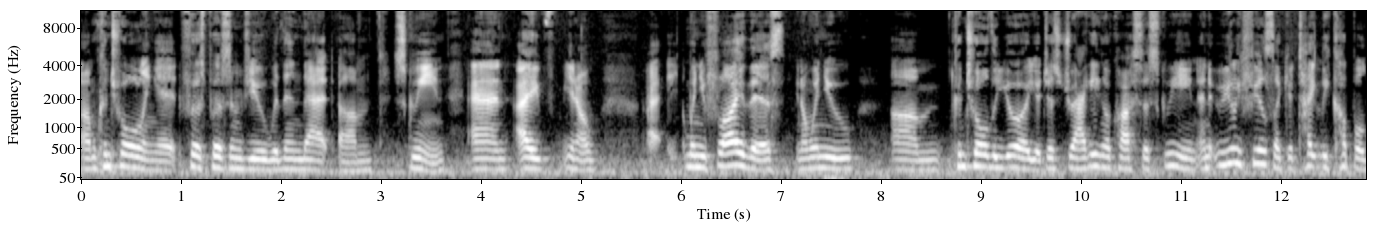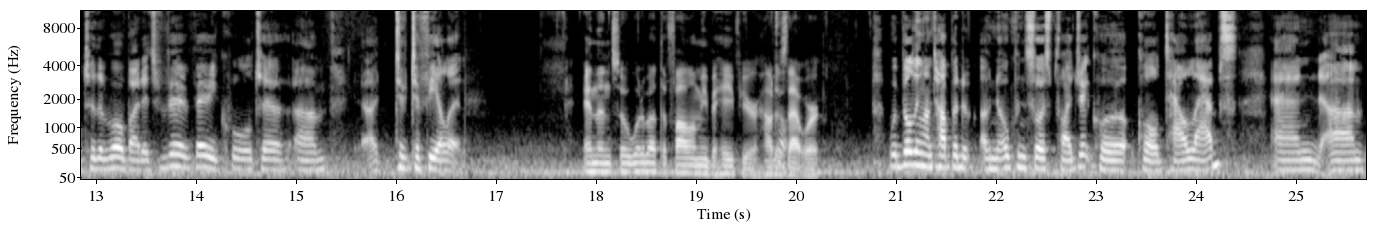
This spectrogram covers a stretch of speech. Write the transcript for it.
um, controlling it first person view within that um, screen. And I, you know, I, when you fly this, you know, when you um, control the yaw, you're just dragging across the screen, and it really feels like you're tightly coupled to the robot. It's very, very cool to um, uh, to, to, feel it. And then, so what about the follow me behavior? How does that work? We're building on top of an open source project called, called Tau Labs, and um,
